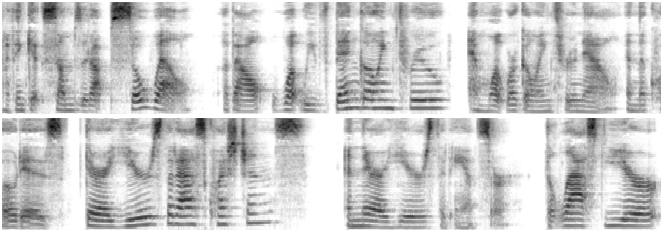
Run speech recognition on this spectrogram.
I think it sums it up so well about what we've been going through and what we're going through now. And the quote is, there are years that ask questions and there are years that answer. The last year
